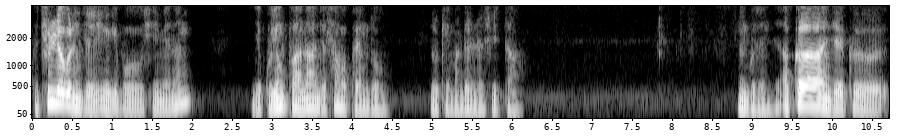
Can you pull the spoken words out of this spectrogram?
그 출력을 이제 여기 보시면은 이제 구형파나 이제 상업파형도 이렇게 만들어낼 수 있다. 는 거죠. 아까 이제 그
